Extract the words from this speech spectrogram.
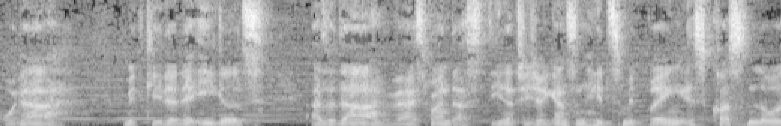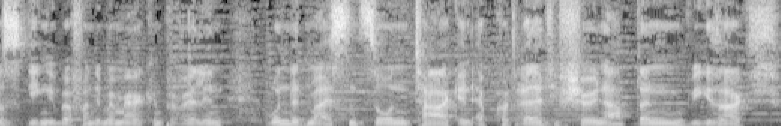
oder Mitglieder der Eagles. Also da weiß man, dass die natürlich ihre ganzen Hits mitbringen, ist kostenlos gegenüber von dem American Pavilion, rundet meistens so einen Tag in Epcot relativ schön ab, dann wie gesagt,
